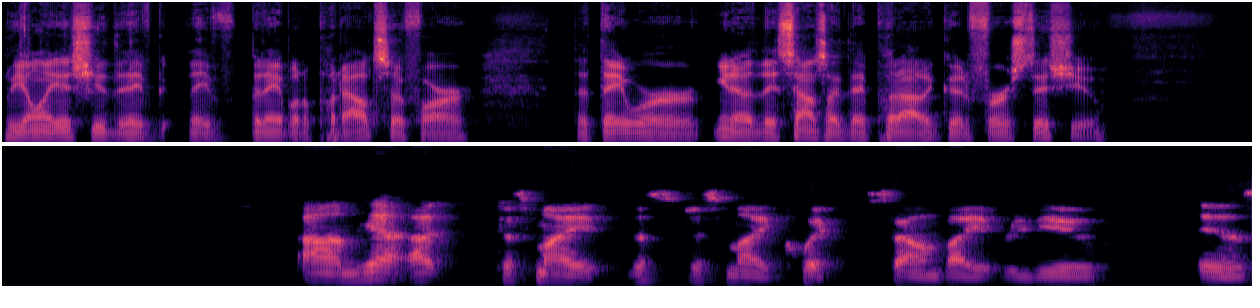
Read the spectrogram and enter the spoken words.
the only issue they've they've been able to put out so far that they were you know they sounds like they put out a good first issue Um, yeah, I, just my this just my quick soundbite review is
